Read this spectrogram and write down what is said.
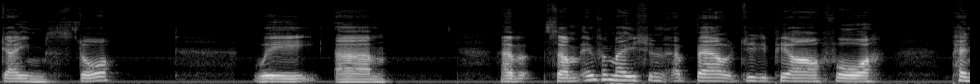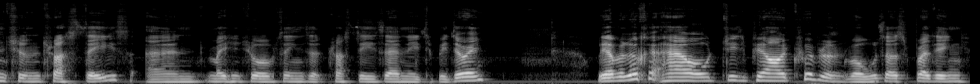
Games Store. We um, have some information about GDPR for pension trustees and making sure things that trustees there need to be doing. We have a look at how GDPR equivalent rules are spreading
